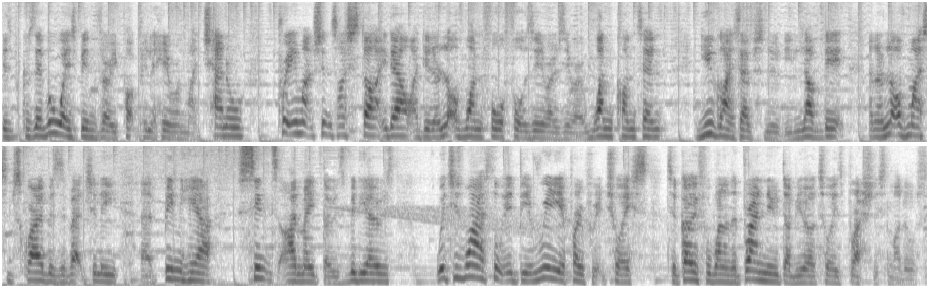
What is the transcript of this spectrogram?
is because they've always been very popular here on my channel. Pretty much since I started out, I did a lot of 144001 content. You guys absolutely loved it. And a lot of my subscribers have actually uh, been here since I made those videos which is why I thought it'd be a really appropriate choice to go for one of the brand new WL Toys brushless models.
